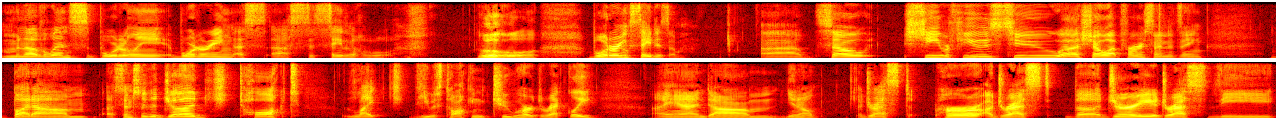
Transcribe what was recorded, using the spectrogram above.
malevolence bordering bordering a, a sadism. bordering sadism. Uh, so she refused to uh, show up for her sentencing, but um, essentially the judge talked like he was talking to her directly, and um, you know addressed her, addressed the jury, addressed the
